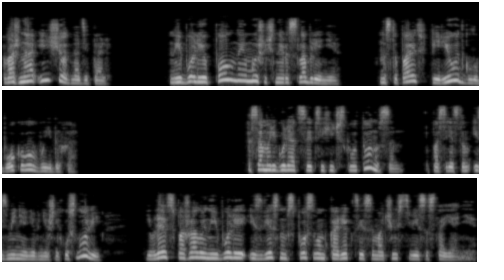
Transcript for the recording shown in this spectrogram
Важна и еще одна деталь. Наиболее полное мышечное расслабление наступает в период глубокого выдоха. Саморегуляция психического тонуса посредством изменения внешних условий является, пожалуй, наиболее известным способом коррекции самочувствия и состояния.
